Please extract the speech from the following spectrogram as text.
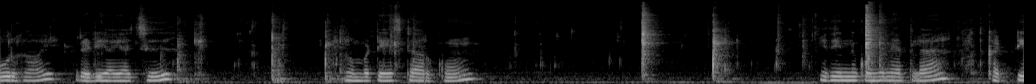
ஊறுகாய் ரெடி ஆயாச்சு. ரொம்ப டேஸ்ட்டாக இருக்கும். இது இன்னும் கொஞ்ச நேரத்தில் கட்டி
